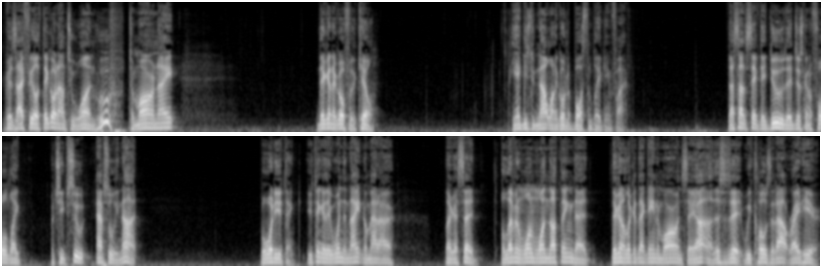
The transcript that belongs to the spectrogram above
Because I feel if they go down to one, whew, tomorrow night, they're going to go for the kill. Yankees do not want to go to Boston play game five. That's not to say if they do, they're just going to fold like a cheap suit. Absolutely not. But what do you think? You think if they win the night, no matter, like I said, 11 1 1 nothing, that they're going to look at that game tomorrow and say, uh uh-uh, uh this is it. We close it out right here.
